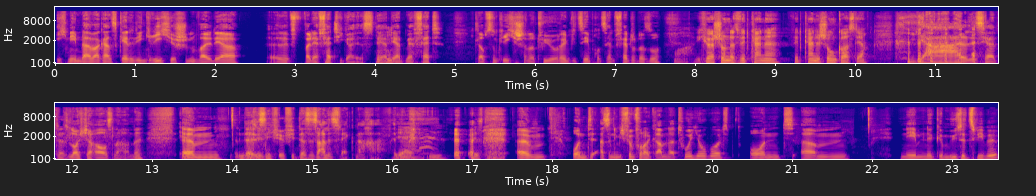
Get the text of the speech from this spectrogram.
Ich nehme da aber ganz gerne den griechischen, weil der äh, weil der fettiger ist. Der, mhm. der hat mehr Fett. Ich glaube, so ein griechischer Naturjoghurt hat irgendwie zehn Prozent Fett oder so. Oh, ich höre schon, das wird keine, wird keine Schonkost, ja? Ja, das ist ja, das leuchtet ja raus nachher, ne? Ja, ähm, das ist nicht viel, viel, das ist alles weg nachher. Ja, ja. Mhm. ähm, und also nehme ich 500 Gramm Naturjoghurt und ähm, nehme eine Gemüsezwiebel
